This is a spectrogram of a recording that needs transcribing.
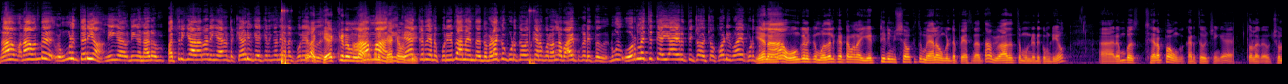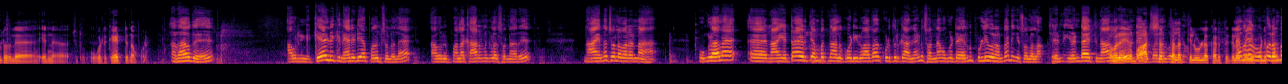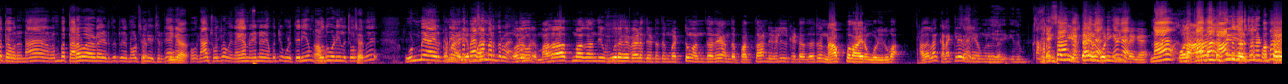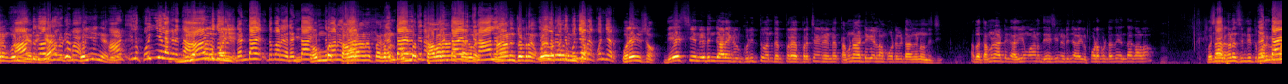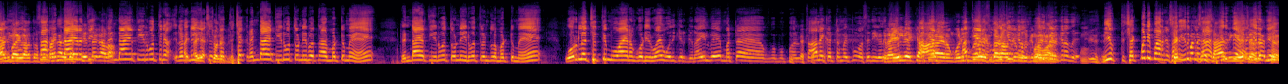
நான் நான் வந்து உங்களுக்கு தெரியும். நீங்க நீங்க நடு பத்திரிகையாளரா நீங்க என்கிட்ட கேள்வி கேட்குறீங்கன்னு எனக்கு புரியுது கேட்கணும்ல. ஆமா நீங்க. கேட்கறது எனக்கு புரியுது. ஆனா இந்த விளக்கம் கொடுக்கறதுக்கு எனக்கு ஒரு நல்ல வாய்ப்பு கிடைத்தது. ஒரு லட்சத்தி ஐயாயிரத்தி கோடி ரூபாய் கொடுத்து ஏன்னா உங்களுக்கு முதல் கட்டமான எட்டு நிமிஷத்துக்கு மேலே உங்கள்கிட்ட பேசினா தான் விவாதத்தை முன்னெடுக்க முடியும். ரொம்ப சிறப்பாக உங்கள் கருத்தை வச்சிங்க. தோழர் சொல்கிறதுல என்ன உங்கள்கிட்ட கேட்டு நான் போகிறேன் அதாவது அவர் நீங்கள் கேள்விக்கு நேரடியாக பதில் சொல்லலை. அவர் பல காரணங்களை சொன்னார். நான் என்ன சொல்ல வரேன்னா உங்களால் நான் எட்டாயிரத்தி ஐம்பத்தி நாலு கோடி ரூபா தான் கொடுத்துருக்காங்கன்னு சொன்னேன் உங்கள்கிட்ட இருந்து புள்ளி வரம் தான் நீங்கள் சொல்லலாம். ரெண்டு- ரெண்டாயிரத்தி நாலு வாட்ஸ்அப். தளத்தில் உள்ள கருத்துக்களை ரொம்ப ரொம்ப. தவறு. நான் ரொம்ப தரவோட எடுத்துட்டு நோட் பண்ணி வச்சிருக்கேன். நான் நான் என்ன பற்றி உங்களுக்கு தெரியும். பொது வழியில் சொல்றது உண்மையா இருக்கணும். ஆமா, இல்லைன்னா எம்மா- பேசாம இருந்துருவேன். ஒரு ஒரு மகாத்மா காந்தி ஊரக வேலை திட்டத்துக்கு மட்டும் வந்ததே அந்த பத்தாண்டுகளில் கிட்டத்தட்ட நாற்பதாயிரம் கோடி ரூபாய். அதெல்லாம் கணக்கிலே இல்லையே உங்களுக்கு இது எங்க அரசாங்கம் எட்டாயிரம் கோடி ஏங்க, கேக்குறீங்க? நான் ஒரு நான் ஆண்டுக்கு ஆண்டுதோறும் சொல்லட்டுமா? பத்தாயிரம் கோடி ஆண்டுதோறும் கேக்குறீங்க. சொல்லட்டுமா? பொய்யுங்க இது. ஆண்டு- இல்ல பொய்யெல்லாம் கிடையாது. மிகப்பெரும் ஆண்டுதோறும் பொய். ரெண்டாயிரம் இந்த பாருங்க, ரெண்டாயிரம் ரொம்ப இந்த பாருங்க சார். தவறான தகவல் ரொம்ப ரெண்டாயிரத்தி நா- தவறான ரெண்டாயிரத்தி தகவல் நாலுல- நானும் சொல்றேன் ஒரே நிமிஷம் கொஞ்சம் நிமிஷம் தேசிய நெடுஞ்சாலைகள் குறித்து வந்த பிர- பிரச்சனைகள் என்ன தமிழ்நாட்டுக்கு எல்லாம் போட்டுக்கிட்டாங்கன்னு வந்துச்சு அப்ப தமிழ்நாட்டுக்கு அதிகமான தேசிய நெடுஞ்சாலைகள் போடப்பட்டது எந்த காலம் ரெண்டாயிரத்தி இருபத்தி ரெண்டாயிரத்தி இருபத்தொன்னு இருபத்தி நாலு மட்டுமே ரெண்டாயிரத்தி இருபத்தொன்னு இருபத்தி ரெண்டுல மட்டுமே ஒரு லட்சத்தி மூவாயிரம் கோடி ரூபாய் ஒதுக்கி இருக்கு ரயில்வே மற்ற சாலை கட்டமைப்பு வசதிகள் ரயில்வேக்கு 6,000 கோடிக்கு மேல எந்த காலத்திலும் ஒதுக்குனது இருக்கிறது நீ செக் பண்ணி பாருங்க சார் இருக்கு சார்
